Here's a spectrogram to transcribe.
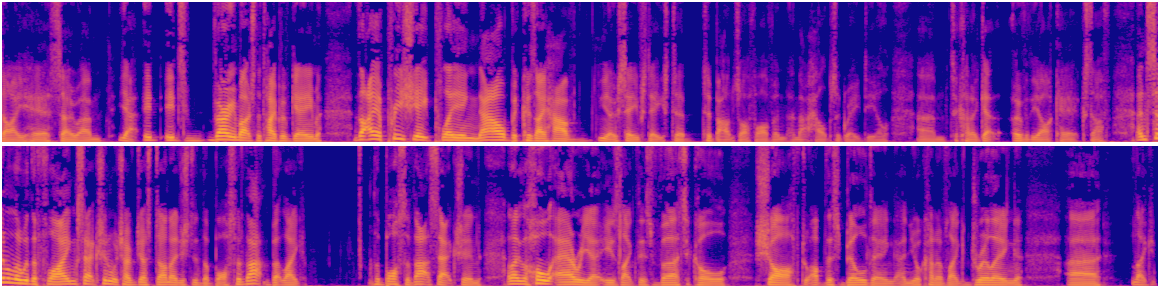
die here. So um, yeah, it, it's very much the type of game that I appreciate playing now because I have you know save states to to bounce off of, and, and that helps a great deal um, to kind of get over the archaic stuff. And similar with the flying section, which I've just done, I just did the boss of that, but like the boss of that section and like the whole area is like this vertical shaft up this building and you're kind of like drilling uh like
